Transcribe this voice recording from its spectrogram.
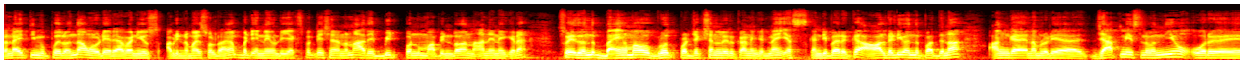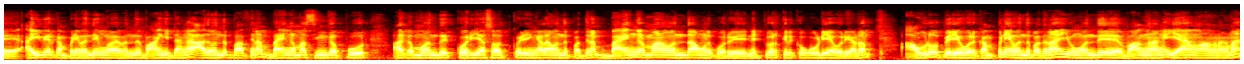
ரெண்டாயிரத்தி முப்பதில் வந்து அவங்களுடைய ரெவன்யூஸ் அப்படின்ற மாதிரி சொல்கிறாங்க பட் என்னுடைய எக்ஸ்பெக்டேஷன் என்னன்னா அதை பீட் பண்ணும் அப்படின்றத நான் நினைக்கிறேன். ஸோ இது வந்து பயங்கரமாக ஒரு க்ரோத் ப்ரொஜெக்ஷனில் இருக்கான்னு கேட்டிங்கன்னா எஸ் கண்டிப்பாக இருக்குது ஆல்ரெடி வந்து பார்த்தீங்கன்னா அங்கே நம்மளுடைய ஜாப்பனீஸில் வந்து ஒரு ஐவியர் கம்பெனி வந்து இவங்க வந்து வாங்கிட்டாங்க. அது வந்து பார்த்தீங்கன்னா பயங்கரமாக சிங்கப்பூர் அதுக்கப்புறம் வந்து கொரியா சவுத் கொரியாங்கெல்லாம் வந்து பார்த்தீங்கன்னா பயங்கரமான வந்து அவங்களுக்கு ஒரு நெட்ஒர்க் இருக்கக்கூடிய ஒரு இடம். அவ்வளோ பெரிய ஒரு கம்பெனியை வந்து பார்த்தீங்கன்னா இவங்க வந்து வாங்கினாங்க. ஏன் வாங்கினாங்கன்னா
